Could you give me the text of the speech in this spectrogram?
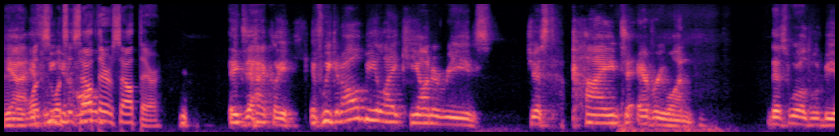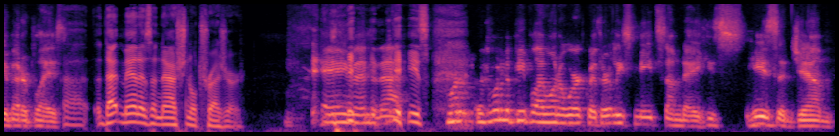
Yeah, once, once it's all, out there, it's out there. Exactly. If we could all be like Keanu Reeves, just kind to everyone, this world would be a better place. Uh, that man is a national treasure. Amen to that. he's one, one of the people I want to work with, or at least meet someday. He's he's a gem.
